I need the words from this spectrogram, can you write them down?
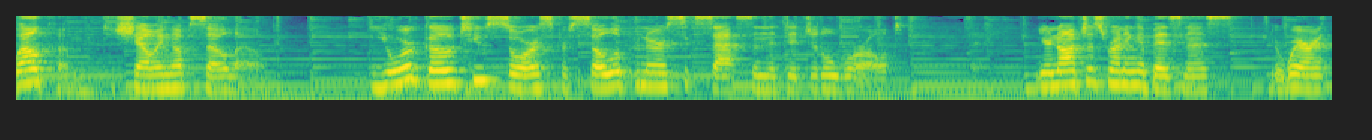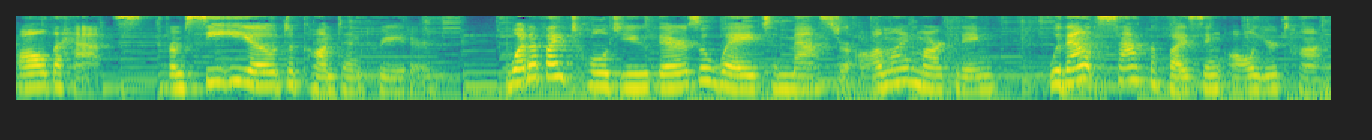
Welcome to Showing Up Solo, your go to source for solopreneur success in the digital world. You're not just running a business, you're wearing all the hats, from CEO to content creator. What if I told you there's a way to master online marketing without sacrificing all your time?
